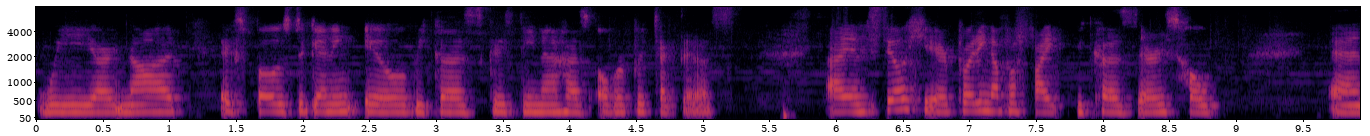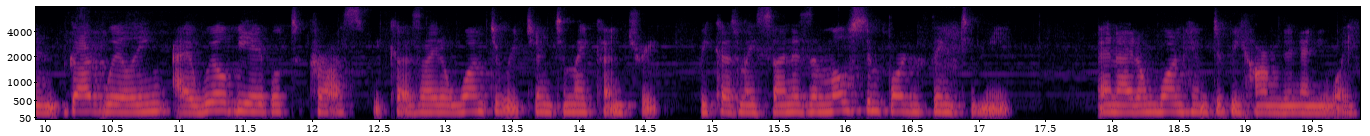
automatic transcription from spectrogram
We are not exposed to getting ill because Christina has overprotected us. I am still here putting up a fight because there is hope. And God willing, I will be able to cross because I don't want to return to my country because my son is the most important thing to me and I don't want him to be harmed in any way.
